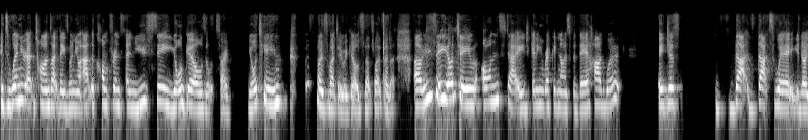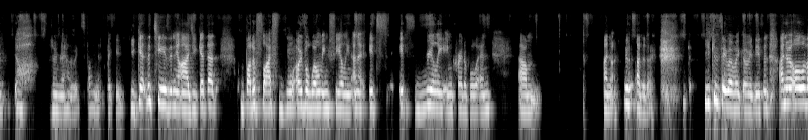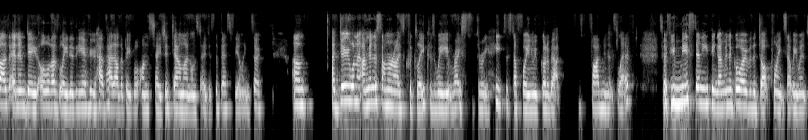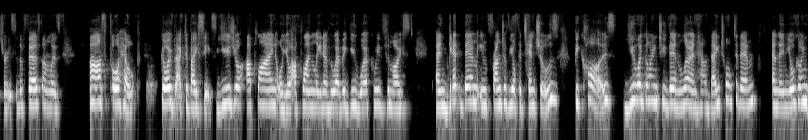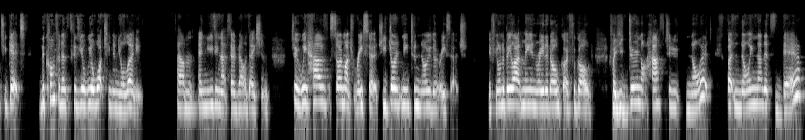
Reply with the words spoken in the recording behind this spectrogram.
it's when you're at times like these when you're at the conference and you see your girls or sorry your team most of my team are girls that's why i said that. Um, you see your team on stage getting recognized for their hard work it just that that's where you know oh, I don't know how to explain it, but you, you get the tears in your eyes, you get that butterfly overwhelming feeling and it, it's it's really incredible and um i know i don't know. You can see where we're going with this and i know all of us nmd all of us leaders here who have had other people on stage a downline on stage is the best feeling. So um i do want to i'm going to summarize quickly because we raced through heaps of stuff for you and we've got about five minutes left. So if you missed anything i'm going to go over the dot points that we went through. So the first one was ask for help. Go back to basics. Use your upline or your upline leader whoever you work with the most and get them in front of your potentials because you are going to then learn how they talk to them and then you're going to get the confidence because you're, you're watching and you're learning um, and using that third validation two we have so much research. You don't need to know the research. If you want to be like me and read it all go for gold. But you do not have to know it but knowing that it's there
